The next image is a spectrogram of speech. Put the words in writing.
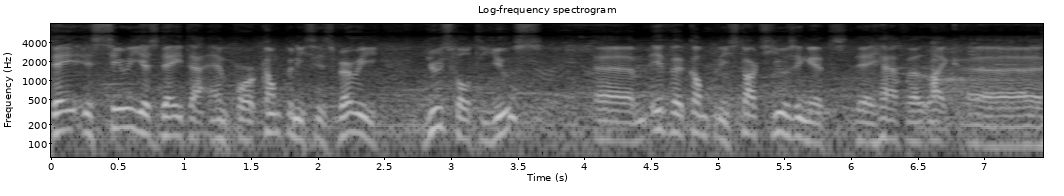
is serious data and for companies it's very useful to use, um, if a company starts using it, they have a, like uh,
